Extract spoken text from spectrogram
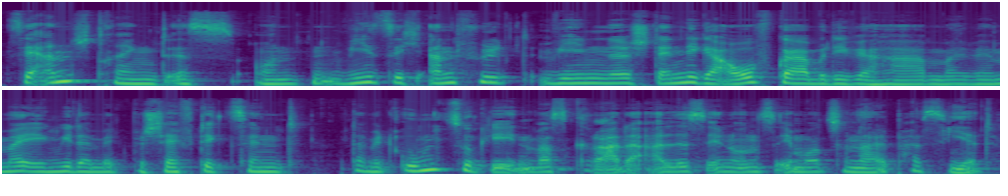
sehr anstrengend ist und wie es sich anfühlt wie eine ständige Aufgabe, die wir haben, weil wir immer irgendwie damit beschäftigt sind, damit umzugehen, was gerade alles in uns emotional passiert.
